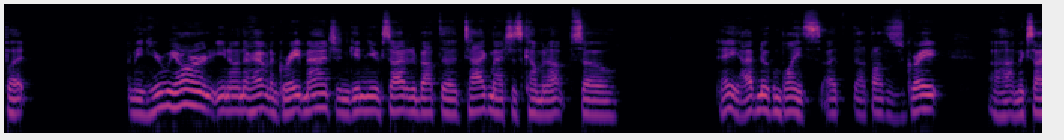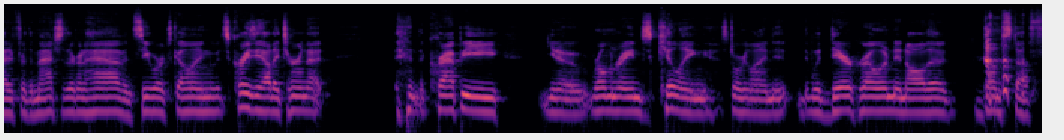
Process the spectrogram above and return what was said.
but I mean, here we are, you know, and they're having a great match and getting you excited about the tag matches coming up. So, hey, I have no complaints. I, I thought this was great. Uh, I'm excited for the match that they're going to have and see where it's going. It's crazy how they turn that the crappy, you know, Roman Reigns killing storyline with Derek Rowan and all the dumb stuff.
